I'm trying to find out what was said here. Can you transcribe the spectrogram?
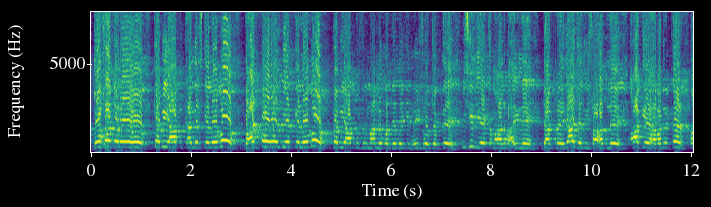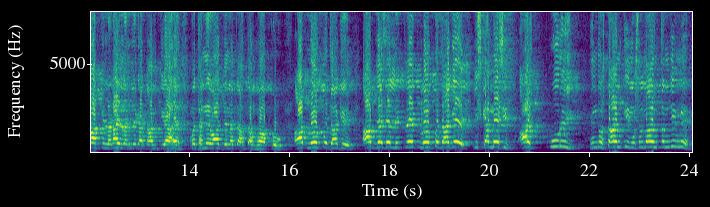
धोखा कर रहे हो। कभी आप कांग्रेस के लोगों, भाजपा और एलडीएफ के लोगों, कभी आप मुसलमानों को देने की नहीं सोच सकते। इसीलिए कमाल भाई ने, डॉक्टर एजाज अली साहब ने आगे बढ़कर आपकी लड़ाई लड़ने का काम किया है। मैं धन्यवाद देना चाहता हूँ आपको। आप लोग तो जागे। आप जैसे लिटरेट लोग तो जागे। इसका मैसेज आज पूरी हिंदुस्तान की मुसलमान तंजीम में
